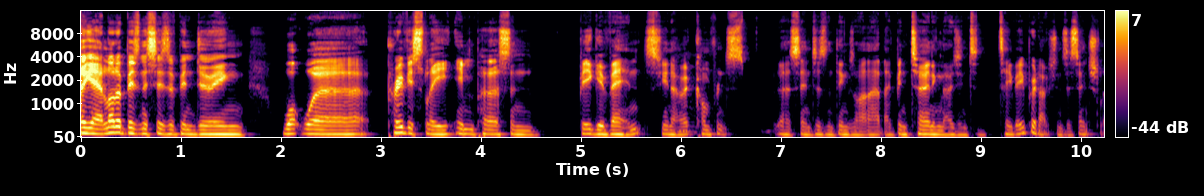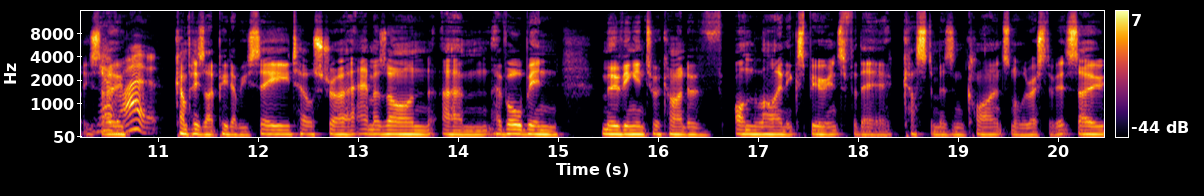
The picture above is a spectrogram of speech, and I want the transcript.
So yeah, a lot of businesses have been doing what were previously in-person big events, you know, Mm. at conference uh, centers and things like that. They've been turning those into TV productions essentially. So yeah, right. companies like PwC, Telstra, Amazon um, have all been moving into a kind of online experience for their customers and clients and all the rest of it. So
